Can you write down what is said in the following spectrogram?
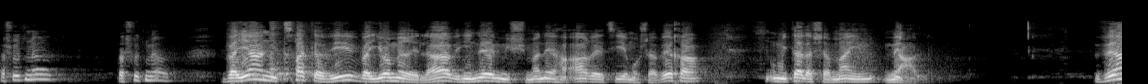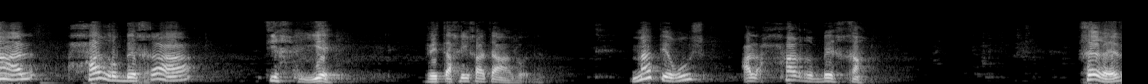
פשוט מאוד, פשוט מאוד. ויען יצחק אביו ויאמר אליו הנה משמני הארץ יהיה מושבך ומטל השמיים מעל. ועל חרבך תחיה ותחיך תעבוד. מה פירוש על חרבך? חרב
